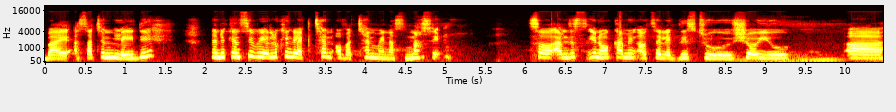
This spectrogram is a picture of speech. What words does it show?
by a certain lady, and you can see we are looking like 10 over 10 minus nothing. So I'm just, you know, coming outside like this to show you uh,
